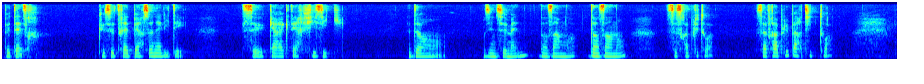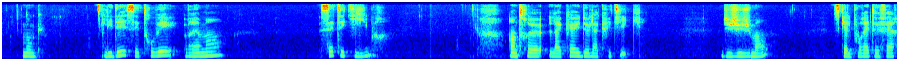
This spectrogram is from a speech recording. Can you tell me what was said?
peut-être que ce trait de personnalité, ce caractère physique, dans une semaine, dans un mois, dans un an, ce sera plus toi. Ça fera plus partie de toi. Donc, l'idée, c'est de trouver vraiment cet équilibre entre l'accueil de la critique, du jugement, ce qu'elle pourrait te faire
